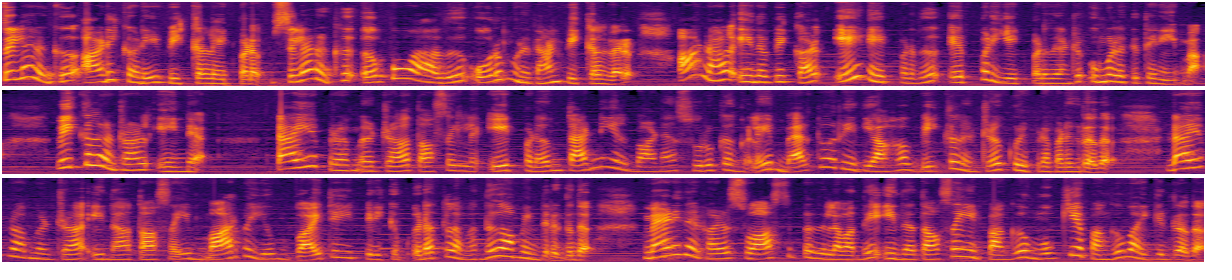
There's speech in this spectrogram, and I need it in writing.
சிலருக்கு அடிக்கடி விக்கல் ஏற்படும். சிலருக்கு எப்போவாவது ஒரு முறைதான் விக்கல் வரும். ஆனால் இந்த பிக்கல் ஏன் ஏற்படுது? எப்படி ஏற்படுது என்று உங்களுக்கு தெரியுமா? விக்கல் என்றால் என்ன? டயப்ரம் தசையில் ஏற்படும் தன்னியல்பான சுருக்கங்களை மருத்துவ ரீதியாக விக்கல் என்று குறிப்பிடப்படுகிறது. டயப்ரம் இந்த தசை மார்பையும் வயிற்றையும் பிரிக்கும் இடத்துல வந்து அமைந்திருக்குது. மனிதர்கள் சுவாசிப்பதில் வந்து இந்த தசையின் பங்கு முக்கிய பங்கு வகிக்கின்றது.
